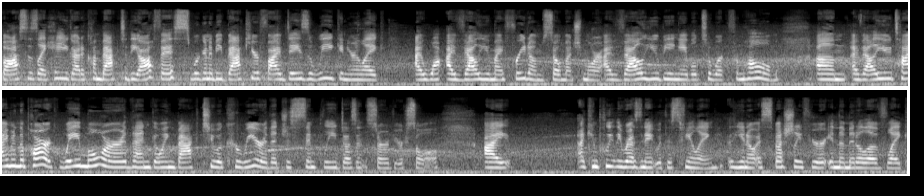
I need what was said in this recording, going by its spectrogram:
boss is like hey you got to come back to the office. We're going to be back here five days a week and you're like i want i value my freedom so much more. I value being able to work from home. Um, i value time in the park way more than going back to a career that just simply doesn't serve your soul. I i completely resonate with this feeling you know especially if you're in the middle of like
